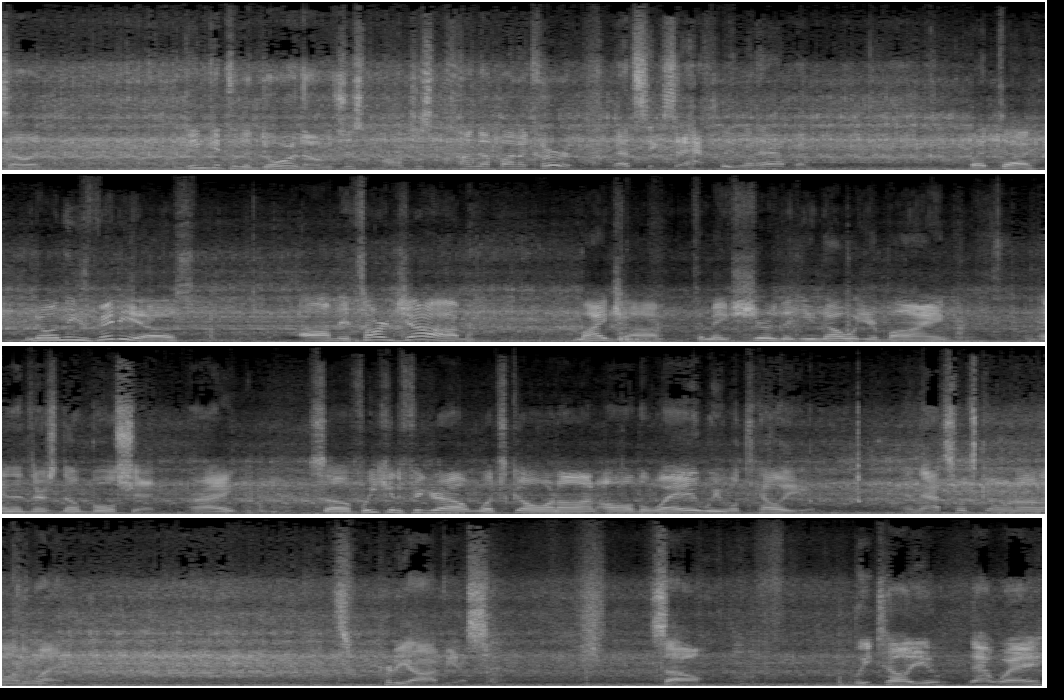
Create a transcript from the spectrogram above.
So it, it didn't get to the door though. It was just it just hung up on a curb. That's exactly what happened. But uh, you know, in these videos, um, it's our job, my job, to make sure that you know what you're buying and that there's no bullshit. All right. So if we can figure out what's going on all the way, we will tell you. And that's what's going on all the way. It's pretty obvious. So we tell you that way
